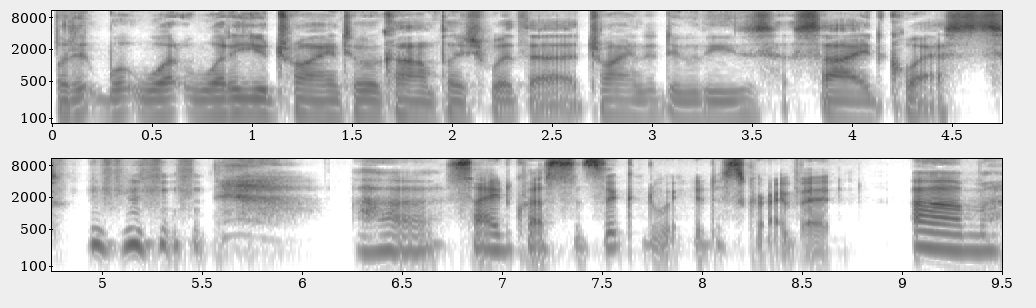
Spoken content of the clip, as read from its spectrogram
What, what what what are you trying to accomplish with uh, trying to do these side quests? uh, side quests is a good way to describe it. Um,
